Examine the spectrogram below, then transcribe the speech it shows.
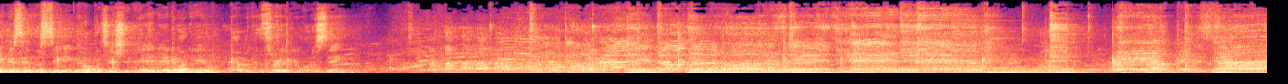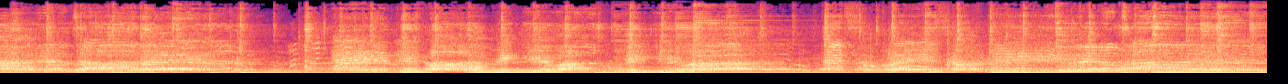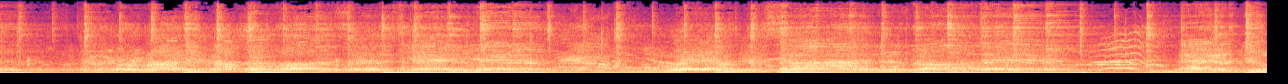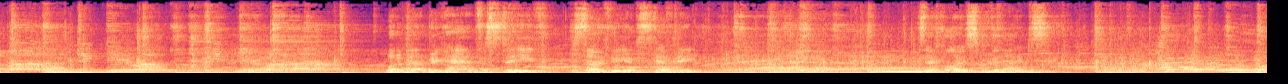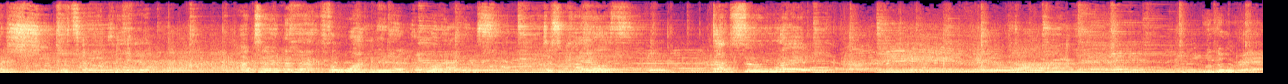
to partakers in the singing competition here. Anyone here out of the three of you want to sing? A big hand for Steve, Sophie, and Stephanie? Is that close with the names? Oh shit, happening? I turn my back for one minute, and what happens? Just chaos. That's the way. We'll go round.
